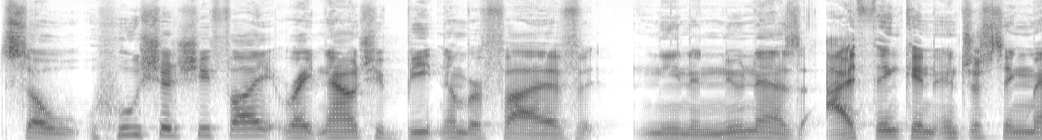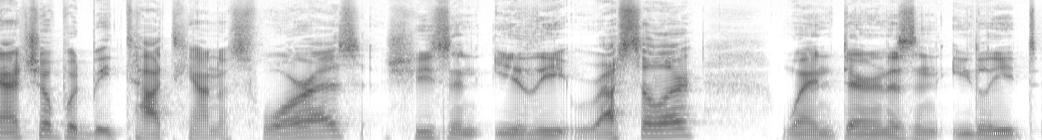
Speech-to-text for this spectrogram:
So who should she fight? Right now she beat number 5 Nina Nunes. I think an interesting matchup would be Tatiana Suarez. She's an elite wrestler when Dern is an elite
